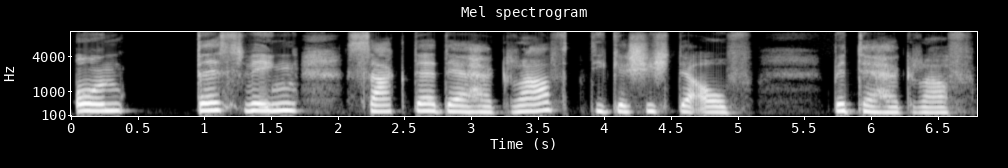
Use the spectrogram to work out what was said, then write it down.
Und deswegen sagte der Herr Graf die Geschichte auf. Bitte, Herr Graf.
